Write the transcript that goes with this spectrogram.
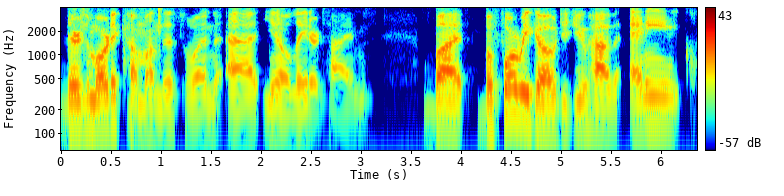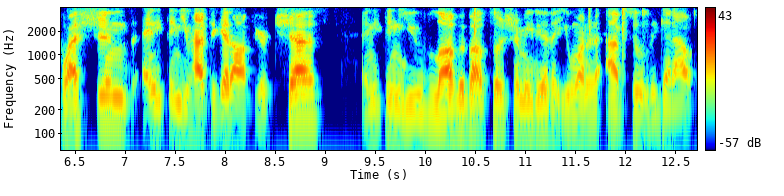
There's more to come on this one at you know later times. But before we go, did you have any questions, anything you had to get off your chest, anything you love about social media that you wanted to absolutely get out?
